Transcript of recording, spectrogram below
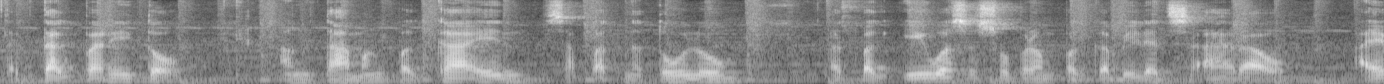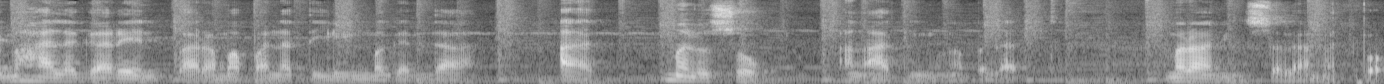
Dagdag pa rito, ang tamang pagkain, sapat na tulog, at pag-iwas sa sobrang pagkabilad sa araw ay mahalaga rin para mapanatiling maganda at malusog ang ating mga balat. Maraming salamat po.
